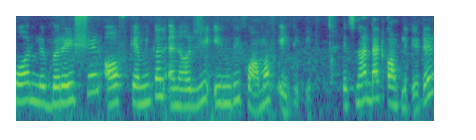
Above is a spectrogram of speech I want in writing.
for liberation of chemical energy in the form of ATP. It's not that complicated.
